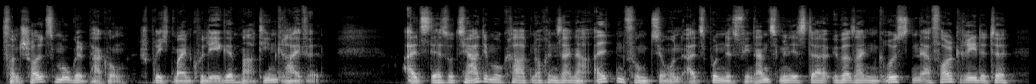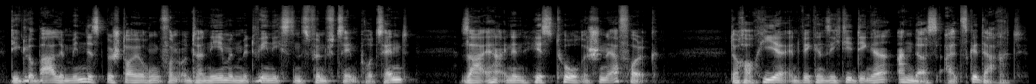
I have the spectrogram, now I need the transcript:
Von Scholz Mogelpackung spricht mein Kollege Martin Greifel. Als der Sozialdemokrat noch in seiner alten Funktion als Bundesfinanzminister über seinen größten Erfolg redete, die globale Mindestbesteuerung von Unternehmen mit wenigstens 15 Prozent, sah er einen historischen Erfolg. Doch auch hier entwickeln sich die Dinge anders als gedacht.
